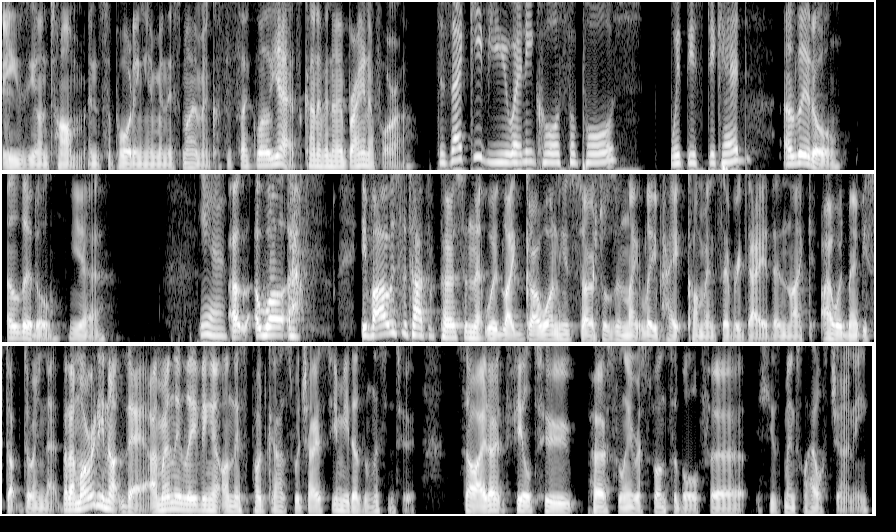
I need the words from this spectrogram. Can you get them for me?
easy on Tom and supporting him in this moment. Because it's like, well, yeah, it's kind of a no brainer for her. Does that give you any cause for pause with this dickhead? A little. A little. Yeah. Yeah. Uh, well, if I was the type of person that would like go on his socials and like leave hate comments every day, then like I would maybe stop doing that. But I'm already not there. I'm only leaving it on this podcast, which I assume he doesn't listen to. So I don't feel too personally responsible for his mental health journey.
